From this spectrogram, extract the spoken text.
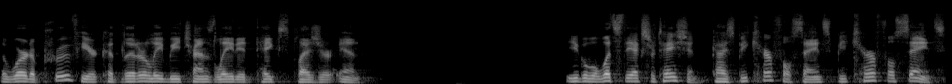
the word approve here could literally be translated takes pleasure in. You go, well, what's the exhortation? Guys, be careful, saints. Be careful, saints.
